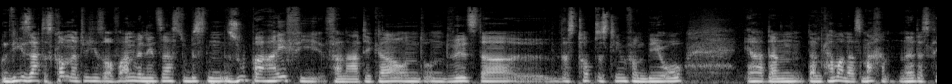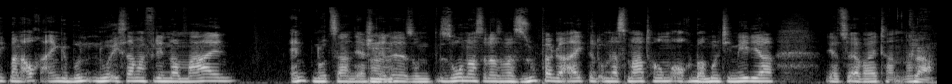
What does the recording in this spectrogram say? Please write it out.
Und wie gesagt, es kommt natürlich jetzt darauf an, wenn du jetzt sagst, du bist ein super HiFi-Fanatiker und, und willst da äh, das Top-System von BO, ja, dann, dann kann man das machen. Ne? Das kriegt man auch eingebunden. Nur, ich sag mal, für den normalen Endnutzer an der Stelle, so ein Sonos oder sowas, super geeignet, um das Smart Home auch über Multimedia ja, zu erweitern. Ne? Klar.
